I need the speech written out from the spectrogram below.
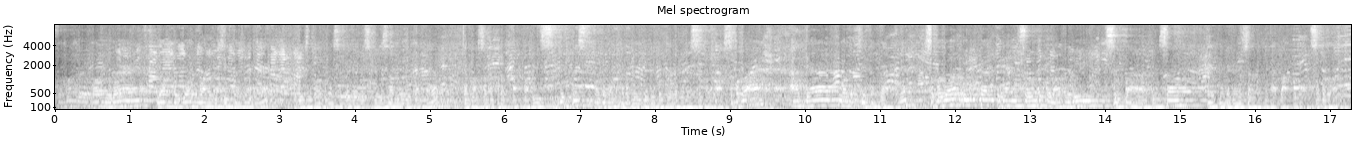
Semua dari Madura yang punya uang di situ ya, di situ terus sebagai spesial dari kita termasuk perempat habis fitness teman-teman berbagi di negara semua. Semoga ada kualitas terbaiknya. Semoga ikan dengan seluruh pelaburi serta desa dan dengan kita bakal semoga.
